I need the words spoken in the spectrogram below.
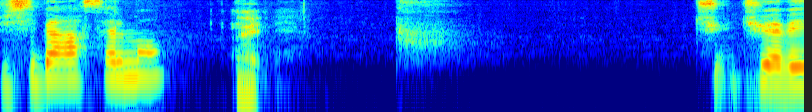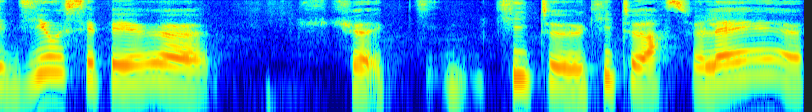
Du cyberharcèlement Ouais. Tu, tu avais dit au CPE euh, tu qui- te, qui te harcelait euh,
